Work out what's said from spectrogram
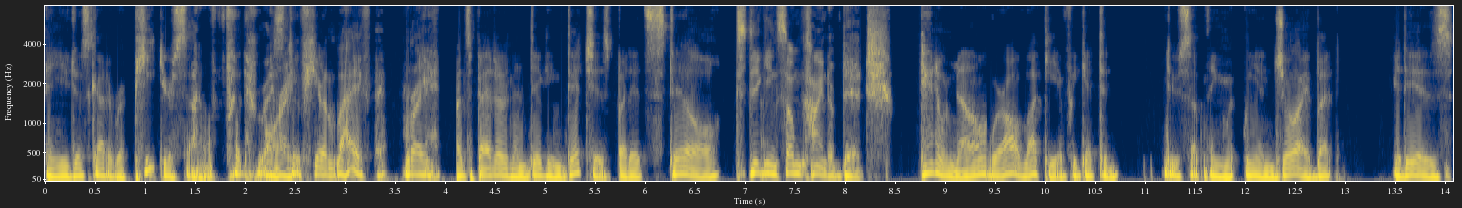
then you just got to repeat yourself for the rest Right. of your life. Right. It's better than digging ditches, but it's still, It's digging some kind of ditch. I don't know. We're all lucky if we get to do something we enjoy, but it is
